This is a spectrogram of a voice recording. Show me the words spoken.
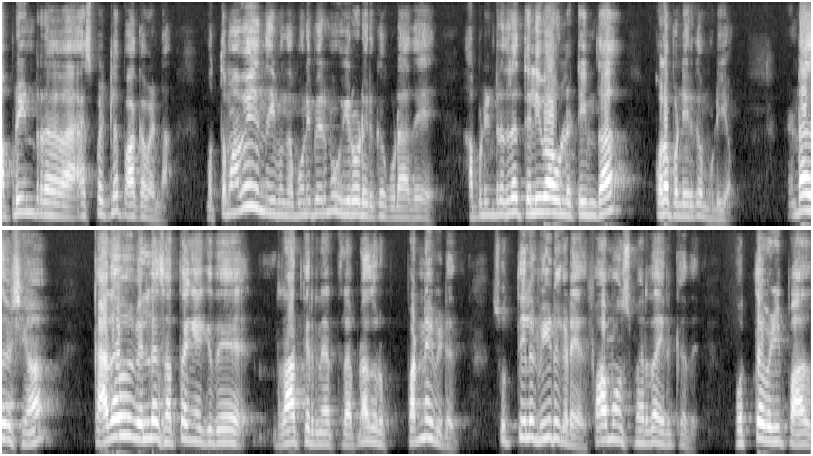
அப்படின்ற ஆஸ்பெக்டில் பார்க்க வேண்டாம். மொத்தமாகவே இந்த இவங்க மூணு பேருமே உயிரோடு இருக்கக்கூடாது அப்படின்றதுல தெளிவாக உள்ள டீம் தான் கொலை பண்ணியிருக்க முடியும். ரெண்டாவது விஷயம் கதவு வெளில சத்தம் கேட்குது ராத்திரி நேரத்தில் அப்படின்னா அது ஒரு பண்ணை வீடு அது. சுற்றிலும் வீடு கிடையாது. ஃபார்ம் ஹவுஸ் மாதிரி தான் இருக்குது. ஒத்த வழி பாதை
